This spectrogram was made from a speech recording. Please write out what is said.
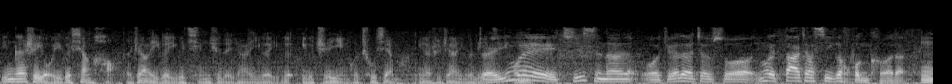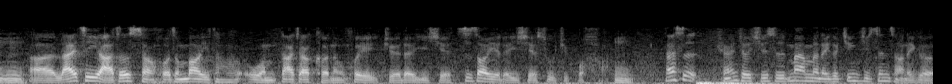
应该是有一个向好的这样一个一个情绪的这样一个一个一个指引会出现嘛？应该是这样一个。对，因为其实呢，我。觉得就是说，因为大家是一个混合的，嗯嗯，啊，来自于亚洲市场或者贸易上，我们大家可能会觉得一些制造业的一些数据不好，嗯，但是全球其实慢慢的一个经济增长的一个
